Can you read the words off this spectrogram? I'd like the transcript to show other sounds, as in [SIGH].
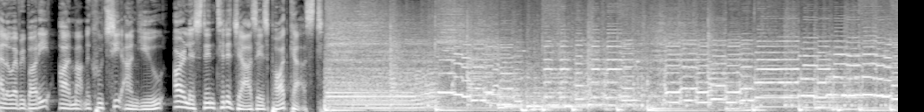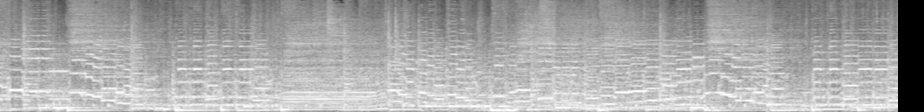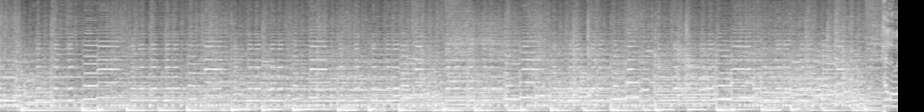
Hello, everybody. I'm Matt Micucci, and you are listening to the Jazziz podcast.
